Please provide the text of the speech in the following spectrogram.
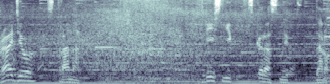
Радио «Страна». Вестник скоростных дорог.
